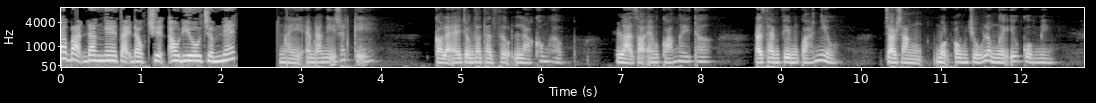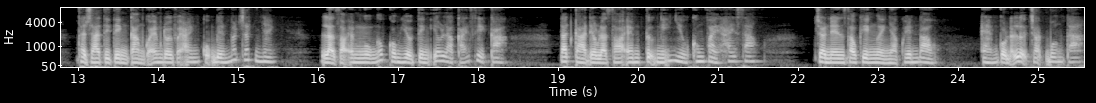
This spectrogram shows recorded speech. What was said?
Các bạn đang nghe tại đọc chuyện audio.net Này em đã nghĩ rất kỹ. Có lẽ chúng ta thật sự là không hợp. Là do em quá ngây thơ. Đã xem phim quá nhiều. Cho rằng một ông chú là người yêu của mình. Thật ra thì tình cảm của em đối với anh cũng biến mất rất nhanh. Là do em ngu ngốc không hiểu tình yêu là cái gì cả. Tất cả đều là do em tự nghĩ nhiều không phải hay sao? Cho nên sau khi người nhà khuyên bảo, em cũng đã lựa chọn buông tha,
